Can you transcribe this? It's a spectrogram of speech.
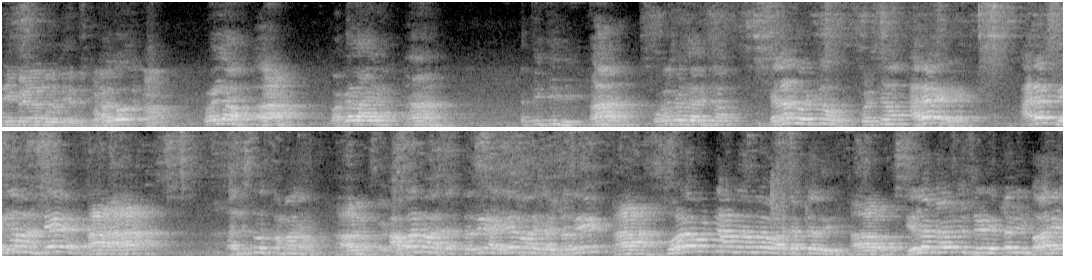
నీ పిల్లలు కొడుకులేదు అగో. ఆ. పోయా ఆ. పగలాయ ఆ, తిట్టింది. ఒకరితో తెలిసిన ఎలా కొట్టినావు వచ్చిన అరే అరే పిల్లం అంటే. తల్లితో సమానం అవన్ వాచ వస్తుంది అయ్యన్ వాచ వస్తుంది. చూడబుట్టి అన్నంలో వాచ వస్తుంది. ఇలా కావాలి ఎత్త నీ భార్య.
